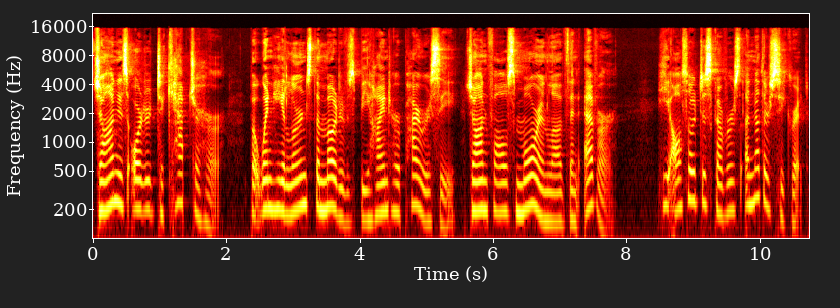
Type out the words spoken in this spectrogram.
John is ordered to capture her, but when he learns the motives behind her piracy, John falls more in love than ever. He also discovers another secret,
